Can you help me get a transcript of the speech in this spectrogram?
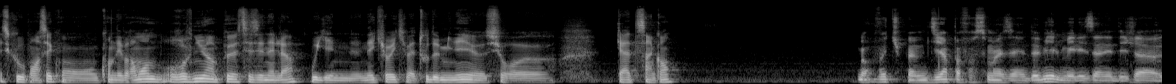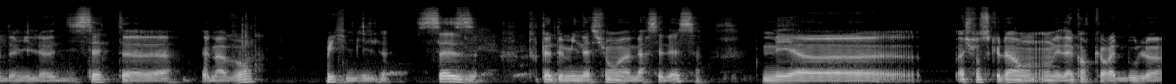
Est-ce que vous pensez qu'on est vraiment revenu un peu à ces années-là, où il y a une, écurie qui va tout dominer sur 4-5 ans? Bon, en fait, tu peux me dire, pas forcément les années 2000, mais les années déjà 2017, même avant. Oui. 2016, toute la domination euh, Mercedes. Mais euh, bah, je pense que là, on, est d'accord que Red Bull, euh,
